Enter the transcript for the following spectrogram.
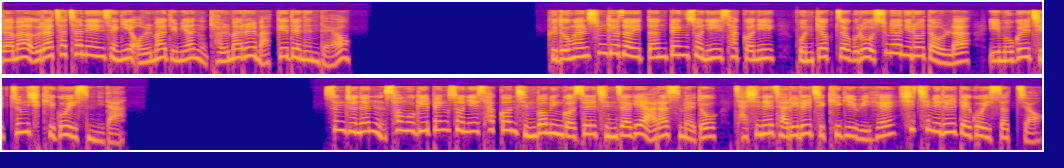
드라마 으라차차네 인생이 얼마 뒤면 결말을 맞게 되는데요. 그동안 숨겨져 있던 뺑소니 사건이 본격적으로 수면 위로 떠올라 이목을 집중시키고 있습니다. 승주는 성욱이 뺑소니 사건 진범인 것을 진작에 알았음에도 자신의 자리를 지키기 위해 시치미를 떼고 있었죠.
